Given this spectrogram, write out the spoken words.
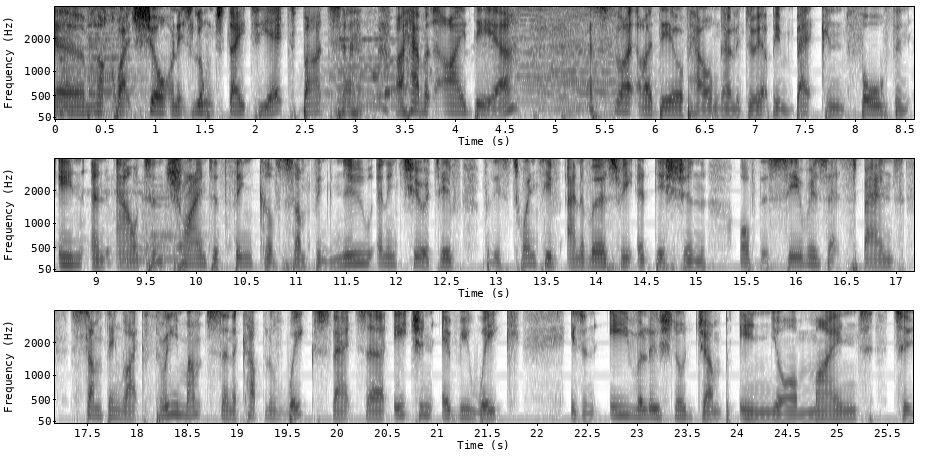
Um, not quite sure on its launch date yet, but uh, I have an idea, a slight idea of how I'm going to do it. I've been back and forth and in and out and trying to think of something new and intuitive for this 20th anniversary edition of the series that spans something like three months and a couple of weeks. That uh, each and every week is an evolutional jump in your mind to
